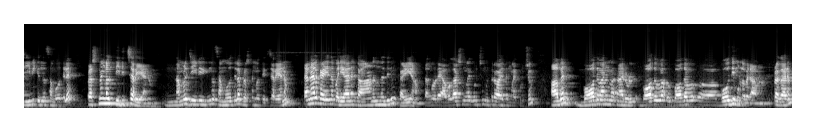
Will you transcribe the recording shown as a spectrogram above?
ജീവിക്കുന്ന സമൂഹത്തിലെ പ്രശ്നങ്ങൾ തിരിച്ചറിയാനും നമ്മൾ ജീവിക്കുന്ന സമൂഹത്തിലെ പ്രശ്നങ്ങൾ തിരിച്ചറിയാനും തന്നാൽ കഴിയുന്ന പരിഹാരം കാണുന്നതിനും കഴിയണം. തങ്ങളുടെ അവകാശങ്ങളെക്കുറിച്ചും ഉത്തരവാദിത്തങ്ങളെക്കുറിച്ചും അവൻ ബോധവാന്മാരുള്ള ബോധ ബോധ ബോധ്യമുള്ളവരാവണം. ഇപ്രകാരം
